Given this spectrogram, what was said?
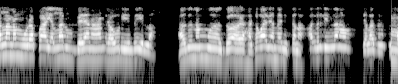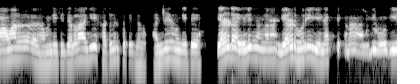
ಎಲ್ಲಾ ನಮ್ ಊರಪ್ಪ ಎಲ್ಲಾರು ಬೆಳ್ಯಾನ ಅಂದ್ರ ಅವ್ರ ಇದು ಇಲ್ಲ. ಅದು ನಮ್ಮ ಹಟವಾದಿ ಅಂದ ಅನ್ನೋದಿತ್ತನ ಅದ್ರಲ್ಲಿಂದ ನಾವು ಜಲ ಮಾವಾರು ಒಂದಿಟ್ಟು ಜಗಳ ಆಗಿ ಹಟಗರಿ ಕೊಟ್ಟಿದ್ದೆವು ಅಲ್ಲೇ ಒಂದಿಟ್ಟು ಎರಡ್ ಹೇಳಿದ್ ನಂಗನ ಎರಡ್ ಹುರಿ ನೆಕ್ಸ್ಟ್ ಅಲ್ಲಿ ಹೋಗಿ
